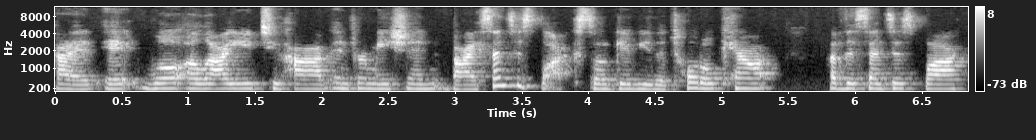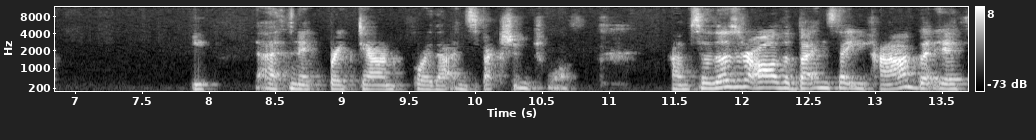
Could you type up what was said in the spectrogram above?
uh, it will allow you to have information by census block. So give you the total count of the census block, ethnic breakdown for that inspection tool. Um, so those are all the buttons that you have, but if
